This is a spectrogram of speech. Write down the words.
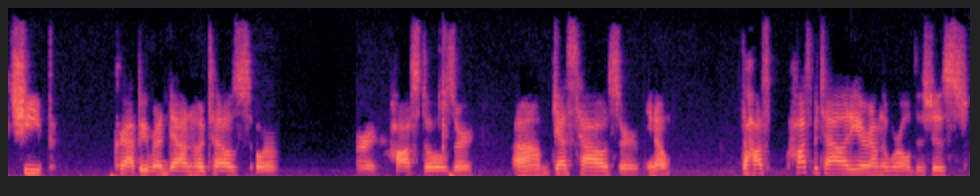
cheap, crappy, rundown hotels or, or hostels or um, guest house or you know, the hosp- hospitality around the world is just,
